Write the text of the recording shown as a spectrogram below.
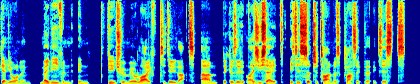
get you on and maybe even in future in real life to do that um, because it, as you say it, it is such a timeless classic that exists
